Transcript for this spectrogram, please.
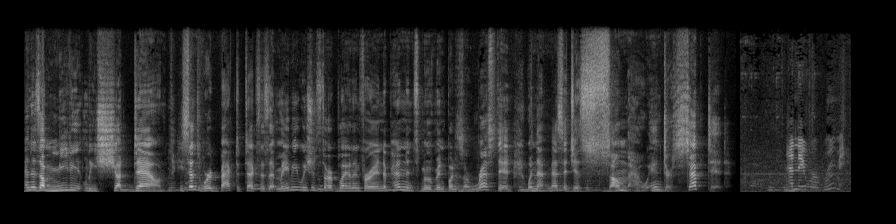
and is immediately shut down. He sends word back to Texas that maybe we should start planning for an independence movement but is arrested when that message is somehow intercepted. And they were roommates.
